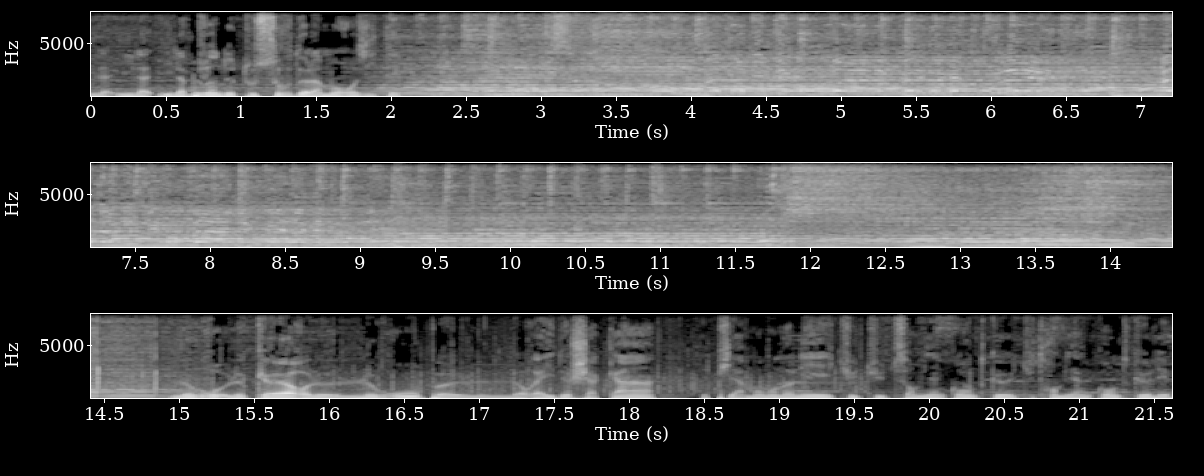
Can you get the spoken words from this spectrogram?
il a, il a- il a besoin de tout sauf de l'amorosité. Le, cœur, le, groupe, euh, l'oreille de chacun. Et puis à un moment donné, tu, te sens bien compte que tu te rends bien compte que les,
